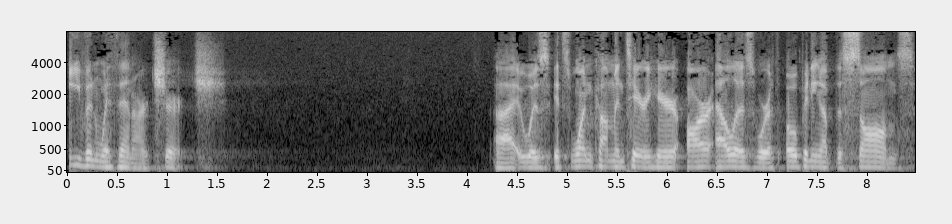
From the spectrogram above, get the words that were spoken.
even within our church. Uh, it was, it's one commentary here. R. Ellsworth, opening up the Psalms,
